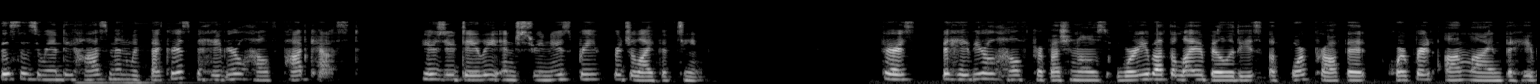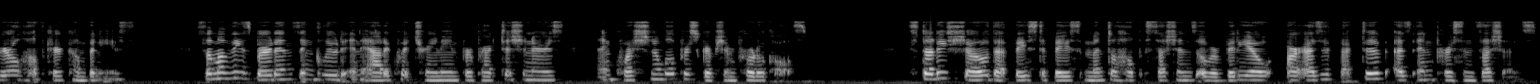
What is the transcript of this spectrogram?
This is Randi Haseman with Becker's Behavioral Health Podcast. Here's your daily industry news brief for July 15th. First, behavioral health professionals worry about the liabilities of for profit, corporate online behavioral healthcare companies. Some of these burdens include inadequate training for practitioners and questionable prescription protocols. Studies show that face to face mental health sessions over video are as effective as in person sessions.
